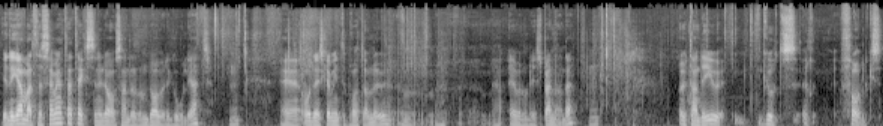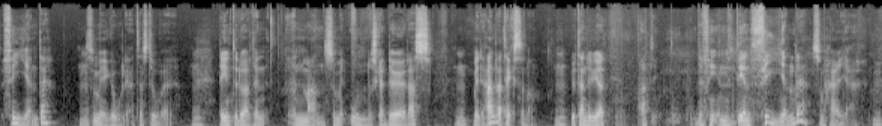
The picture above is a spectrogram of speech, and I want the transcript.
I den gamla testamentliga texten idag så handlar det om David och Goliat. Mm. Eh, och det ska vi inte prata om nu, eh, även om det är spännande. Mm. Utan det är ju Guds folks fiende mm. som är Goliat, den stora Mm. Det är inte då att en, en man som är ond och ska dödas. Mm. Men det handlar texten om. Mm. Utan det är ju att, att det, det är en fiende som härjar. Mm.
